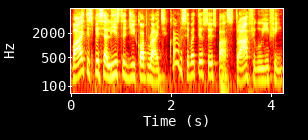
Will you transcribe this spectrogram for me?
baita especialista de copyright. Cara, você vai ter o seu espaço, tráfego, enfim.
